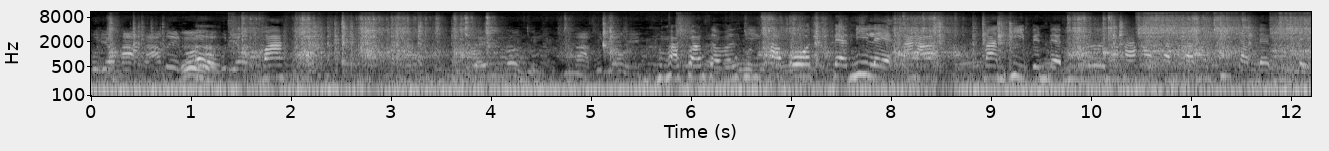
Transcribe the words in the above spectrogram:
ผู้เดียวผ่านน้ำเลยเอเอออมาใจน้ำขึ้นผ่านผู้เดียวเองมาความสามัคคีข้าวโอ๊ตแบบนี้แหละนะคะบ้านพี่เป็นแบบนี้เลยนะคะเขาทำสามัคคีกันแบบนี้เลย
